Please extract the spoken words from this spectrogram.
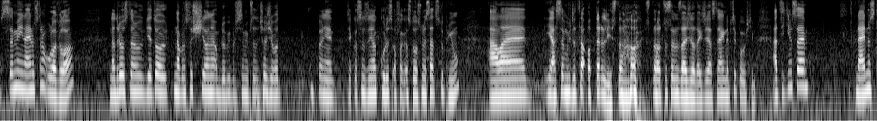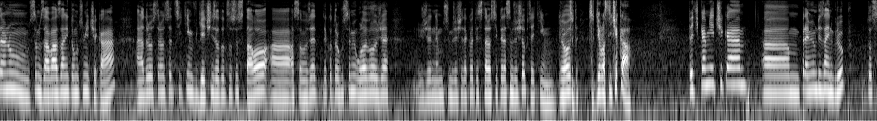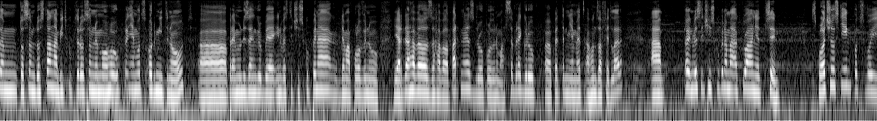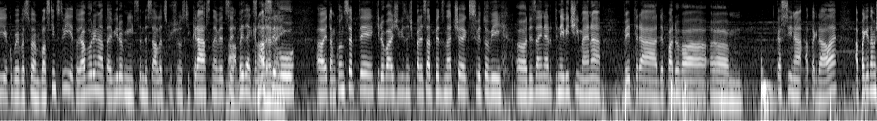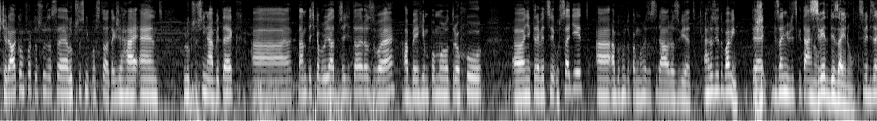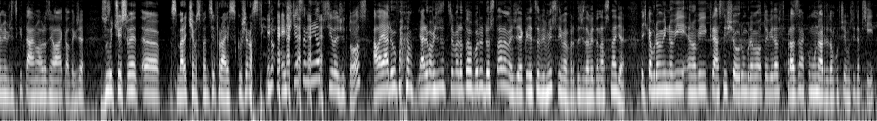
se mi na jednu stranu ulevilo, na druhou stranu je to naprosto šílené období, protože se mi přetočil život úplně, jako jsem změnil kurz o fakt o 180 stupňů, ale já jsem už docela otrlý z toho, z toho, co jsem zažil, takže já se nějak nepřipouštím. A cítím se, na jednu stranu jsem zavázaný tomu, co mě čeká, a na druhou stranu se cítím vděčný za to, co se stalo a, a samozřejmě jako trochu se mi ulevilo, že že nemusím řešit takové ty starosti, které jsem řešil předtím. Jo? Co, co tě vlastně čeká? Teďka mě čeká um, Premium Design Group, to jsem, to jsem dostal nabídku, kterou jsem nemohl úplně moc odmítnout. Uh, Premium Design Group je investiční skupina, kde má polovinu Jarda Havel z Havel Partners, druhou polovinu má Sebre Group, uh, Petr Němec a Honza Fidler. A ta investiční skupina má aktuálně tři společnosti pod svojí, jakoby ve svém vlastnictví. Je to Javorina, ta je výrobní, 70 let zkušenosti, krásné věci Nábytek z masivu. Je tam koncepty, ti dováží víc než 55 značek světových uh, designérů, ty největší jména, Vitra, Depadova, um, Casina a tak dále. A pak je tam ještě Real Comfort, to jsou zase luxusní postele, takže high-end, luxusní nábytek a tam teďka budu dělat ředitele rozvoje, abych jim pomohl trochu uh, některé věci usadit a abychom to pak mohli zase dál rozvíjet. A hrozně to baví. Takže design mě vždycky táhnu. Svět designu. Svět design mě vždycky táhnu a hrozně lákal, takže... Zurčeš svět uh, s merčem z Fancy Fries zkušenosti. No ještě jsem neměl příležitost, ale já doufám, já doufám, že se třeba do toho bodu dostaneme, že jako něco vymyslíme, protože tam je to na snadě. Teďka budeme mít nový, nový krásný showroom, budeme otevírat v Praze na Komunardu, tam určitě musíte přijít.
